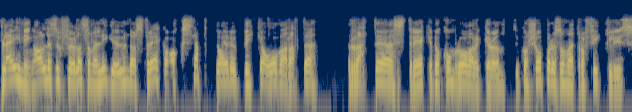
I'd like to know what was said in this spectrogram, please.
blaming, alle disse følelsene ligger under streken. Aksept, da er du bikka over rette, rette streken. Da kommer du over grønt. Du kan se på det som et trafikklys.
